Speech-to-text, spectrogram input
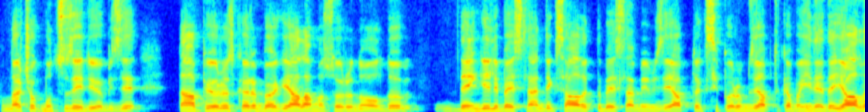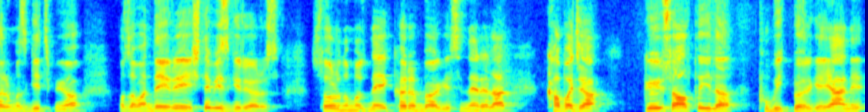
Bunlar çok mutsuz ediyor bizi. Ne yapıyoruz? Karın bölge yağlanma sorunu oldu. Dengeli beslendik, sağlıklı beslenmemizi yaptık, sporumuzu yaptık ama yine de yağlarımız gitmiyor. O zaman devreye işte biz giriyoruz. Sorunumuz ne? Karın bölgesi. Nereler? Kabaca göğüs altıyla pubik bölge yani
